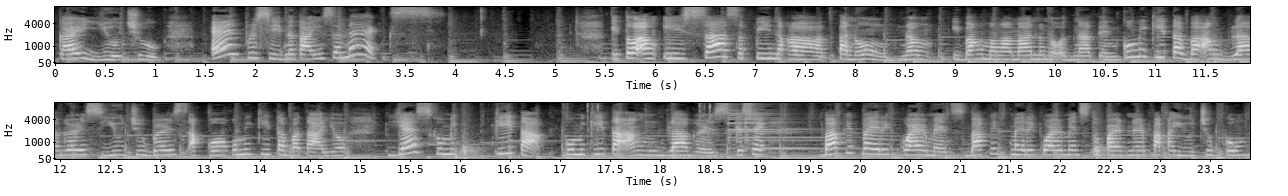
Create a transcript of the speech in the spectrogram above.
kay YouTube. And proceed na tayo sa next. Ito ang isa sa pinakatanong ng ibang mga manonood natin. Kumikita ba ang vloggers, YouTubers, ako? Kumikita ba tayo? Yes, kumikita. Kumikita ang vloggers. Kasi, bakit may requirements? Bakit may requirements to partner pa kay YouTube kung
